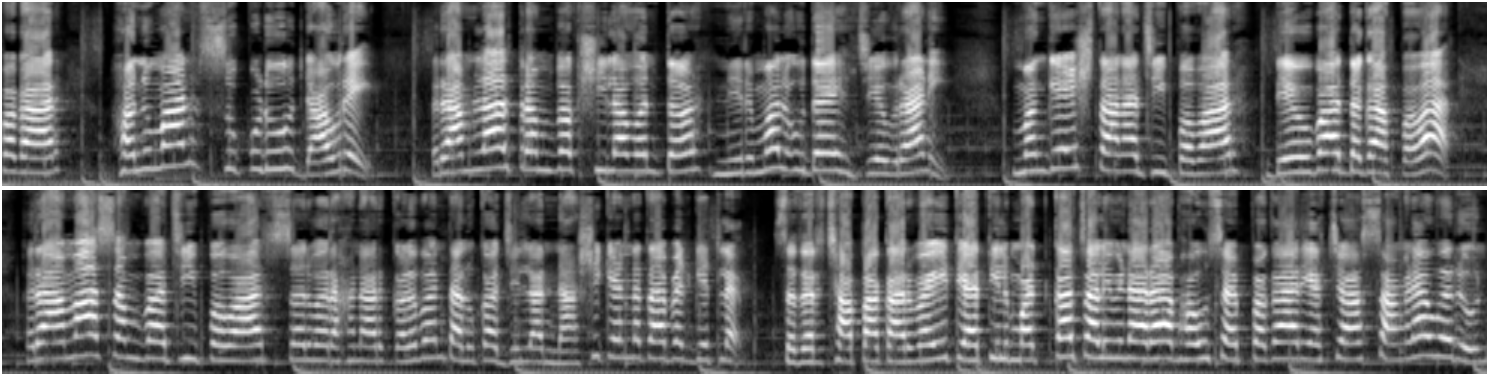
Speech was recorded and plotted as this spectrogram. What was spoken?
पगार हनुमान सुपडू डावरे. रामलाल त्र्यंबक शिलावंत निर्मल उदय जेवराणी. मंगेश तानाजी पवार देवबा दगा पवार. रामा संभाजी पवार सर्व राहणार कळवण तालुका जिल्हा नाशिक यांना ताब्यात घेतलाय. सदर छापा कारवाईत यातील मटका चालविणारा भाऊसाहेब पगार याच्या सांगण्यावरून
